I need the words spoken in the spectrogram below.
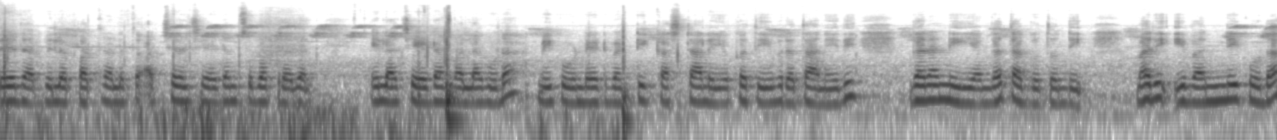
లేదా బిలపత్రాలతో అర్చన చేయడం శుభప్రదం. ఇలా చేయడం వల్ల కూడా మీకు ఉండేటువంటి కష్టాల యొక్క తీవ్రత అనేది గణనీయంగా తగ్గుతుంది. మరి ఇవన్నీ కూడా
